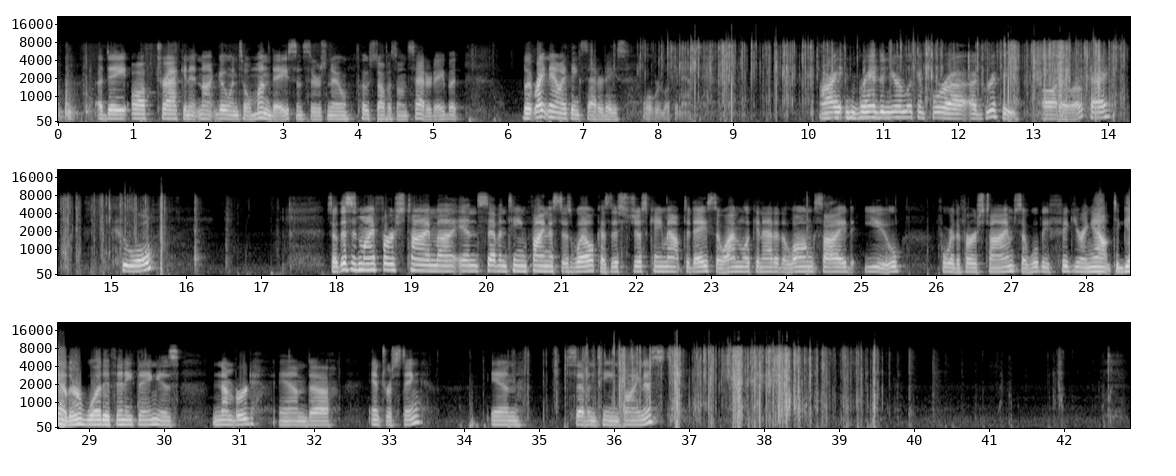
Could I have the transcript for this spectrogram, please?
a day off track and it not go until Monday since there's no post office on Saturday. But but right now, I think Saturday's what we're looking at. All right, and Brandon, you're looking for a, a Griffey auto. Okay, cool. So this is my first time uh, in 17 Finest as well because this just came out today. So I'm looking at it alongside you for the first time. So we'll be figuring out together what, if anything, is numbered and uh, interesting in 17 Finest.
